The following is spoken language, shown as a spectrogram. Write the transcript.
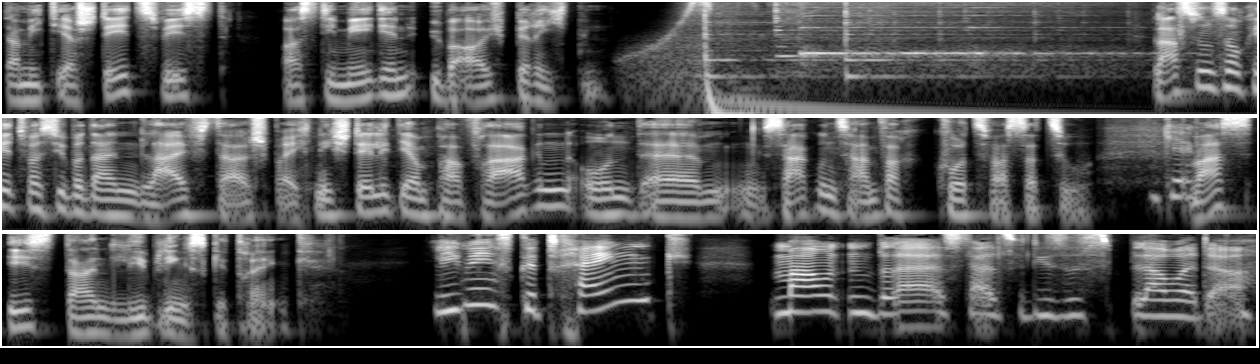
damit ihr stets wisst, was die Medien über euch berichten. Lass uns noch etwas über deinen Lifestyle sprechen. Ich stelle dir ein paar Fragen und ähm, sag uns einfach kurz was dazu. Okay. Was ist dein Lieblingsgetränk? Lieblingsgetränk Mountain Blast, also dieses blaue da.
